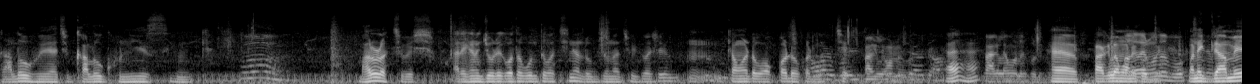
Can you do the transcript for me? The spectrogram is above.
কালো হয়ে আছে কালো ঘনিয়ে এসছে মেঘ। ভালো লাগছে বেশ। আর এখানে জোরে কথা বলতে পারছি না লোকজন আছে ওই পাশে। উম, কেমন একটা অকাড অকাড লাগছে। করবে। হ্যাঁ হ্যাঁ। পাগলা মনে করবে। হ্যাঁ পাগলা মনে পাগলার করবে। মানে গ্রামে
